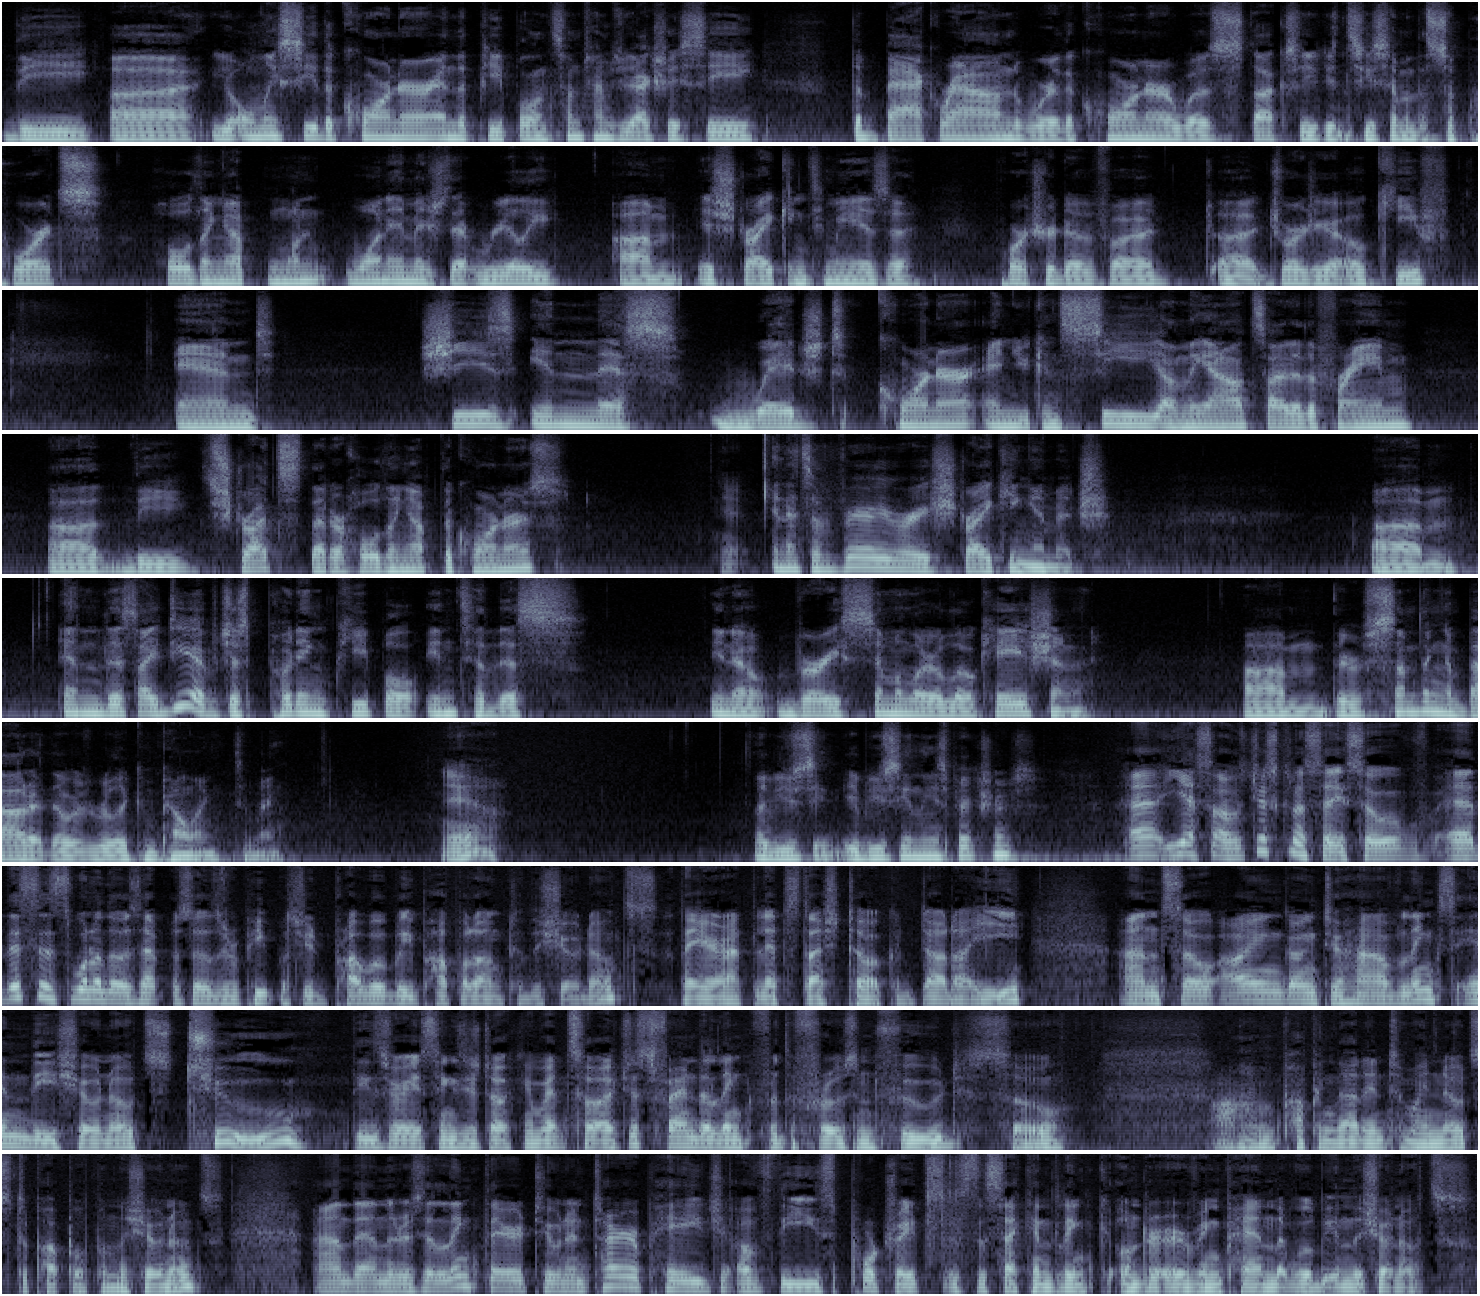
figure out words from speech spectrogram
the uh, you only see the corner and the people, and sometimes you actually see the background where the corner was stuck, so you can see some of the supports holding up. One one image that really um, is striking to me is a portrait of uh, uh, Georgia O'Keeffe, and she's in this wedged corner, and you can see on the outside of the frame uh, the struts that are holding up the corners. Yeah. And it's a very, very striking image. Um, and this idea of just putting people into this, you know, very similar location, um, there was something about it that was really compelling to me. Yeah. Have you seen Have you seen these pictures? Uh, yes, I was just going to say. So uh, this is one of those episodes where people should probably pop along to the show notes. They are at let's-talk.ie, and so I'm going to have links in the show notes to these various things you're talking about. So I just found a link for the frozen food. So I'm popping that into my notes to pop up on the show notes, and then there is a link there to an entire page of these portraits. Is the second link under Irving Penn that will be in the show notes.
